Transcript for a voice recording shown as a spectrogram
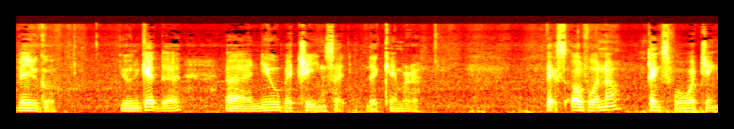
There you go. You will get the uh, new battery inside the camera. That's all for now. Thanks for watching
